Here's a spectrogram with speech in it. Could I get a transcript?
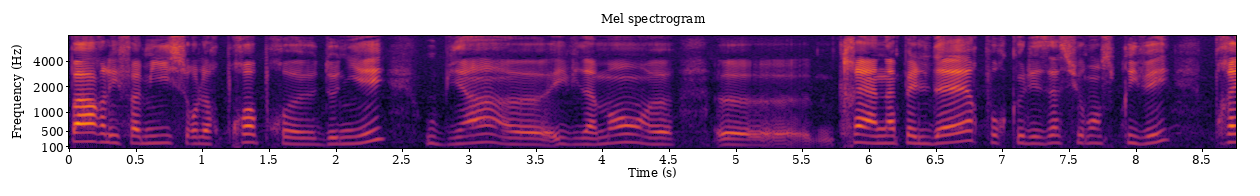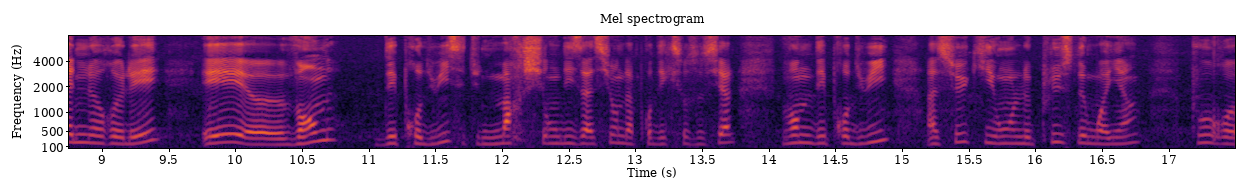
par les familles sur leur propre denier ou bien évidemment créer un appel d'air pour que les assurances privées prennent le relais et vendent des produits, c'est une marchandisation de la protection sociale, vendre des produits à ceux qui ont le plus de moyens pour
